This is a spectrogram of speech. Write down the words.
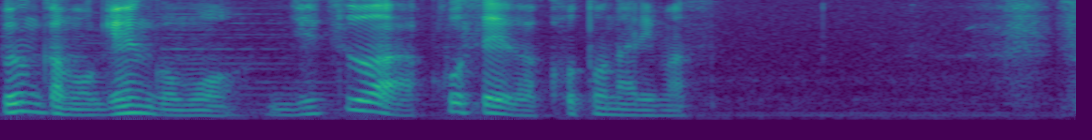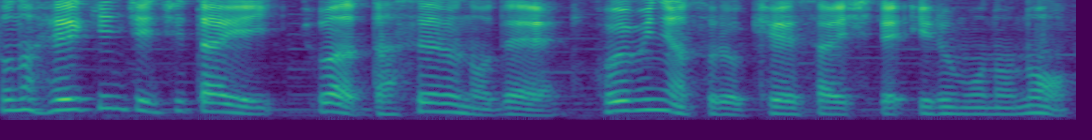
文化も言語も実は個性が異なります。その平均値自体は出せるので暦にはそれを掲載しているものの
